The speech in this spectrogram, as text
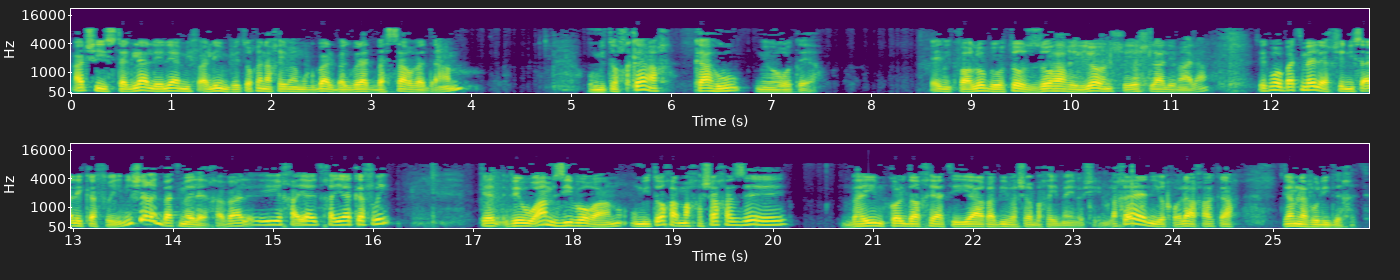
עד שהסתגלה לאלי המפעלים ותוכן החיים המוגבל בהגבלת בשר ודם, ומתוך כך קהו מאורותיה. כן, היא כבר לא באותו זוהר עליון שיש לה למעלה. זה כמו בת מלך שנישאה לכפרי, נשארת בת מלך, אבל היא חיה את חיי הכפרי. כן, והוא עם זיו אורם, ומתוך המחשך הזה באים כל דרכי התהייה הרבים אשר בחיים האנושיים. לכן היא יכולה אחר כך גם לבוא לידי חטא.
